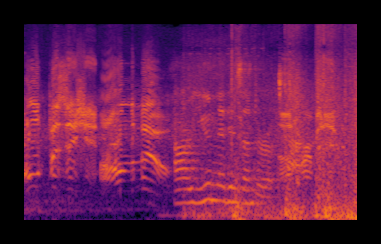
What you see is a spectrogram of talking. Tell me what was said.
hold position. On the move. Our unit is under attack. Affirmative.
